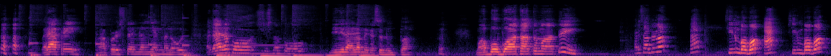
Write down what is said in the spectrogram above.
Wala, pre. Mga first time lang yan manood. Adala po. Excuse lang po. Hindi nila alam may kasunod pa. mga bobo ata ito mga to eh. Ano sabi mo? Ha? Sinong bobo? Ha? Sinong bobo?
